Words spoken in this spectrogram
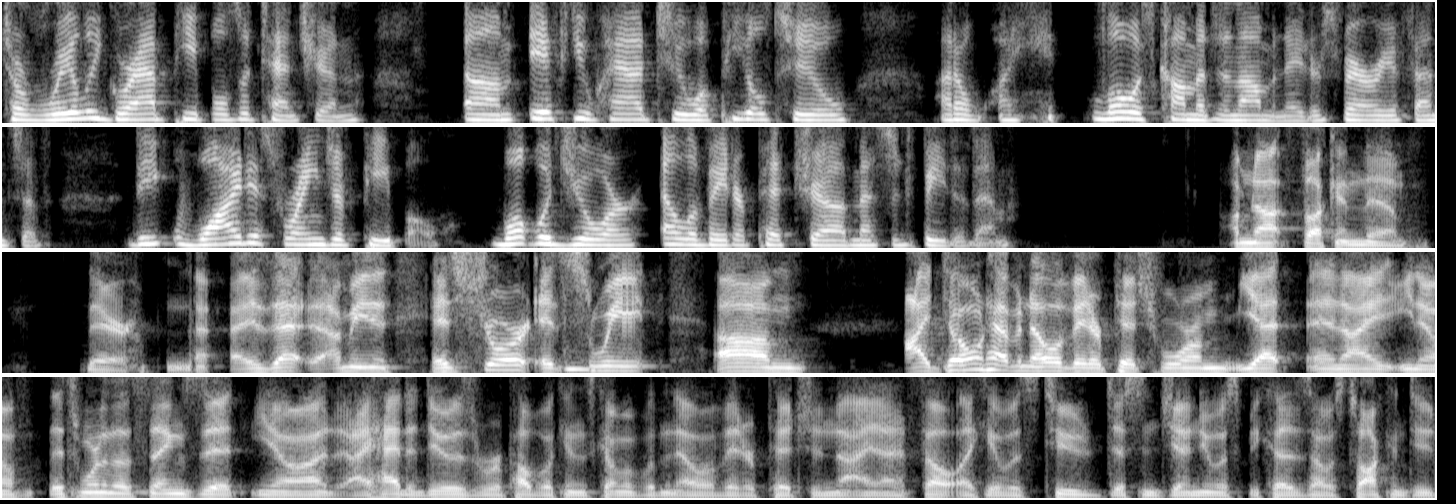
to really grab people's attention? Um, if you had to appeal to I don't, I, lowest common denominator is very offensive. The widest range of people, what would your elevator pitch uh, message be to them? I'm not fucking them. There is that. I mean, it's short, it's sweet. Um, I don't have an elevator pitch for them yet, and I, you know, it's one of those things that you know I, I had to do as Republicans come up with an elevator pitch, and I, I, felt like it was too disingenuous because I was talking to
